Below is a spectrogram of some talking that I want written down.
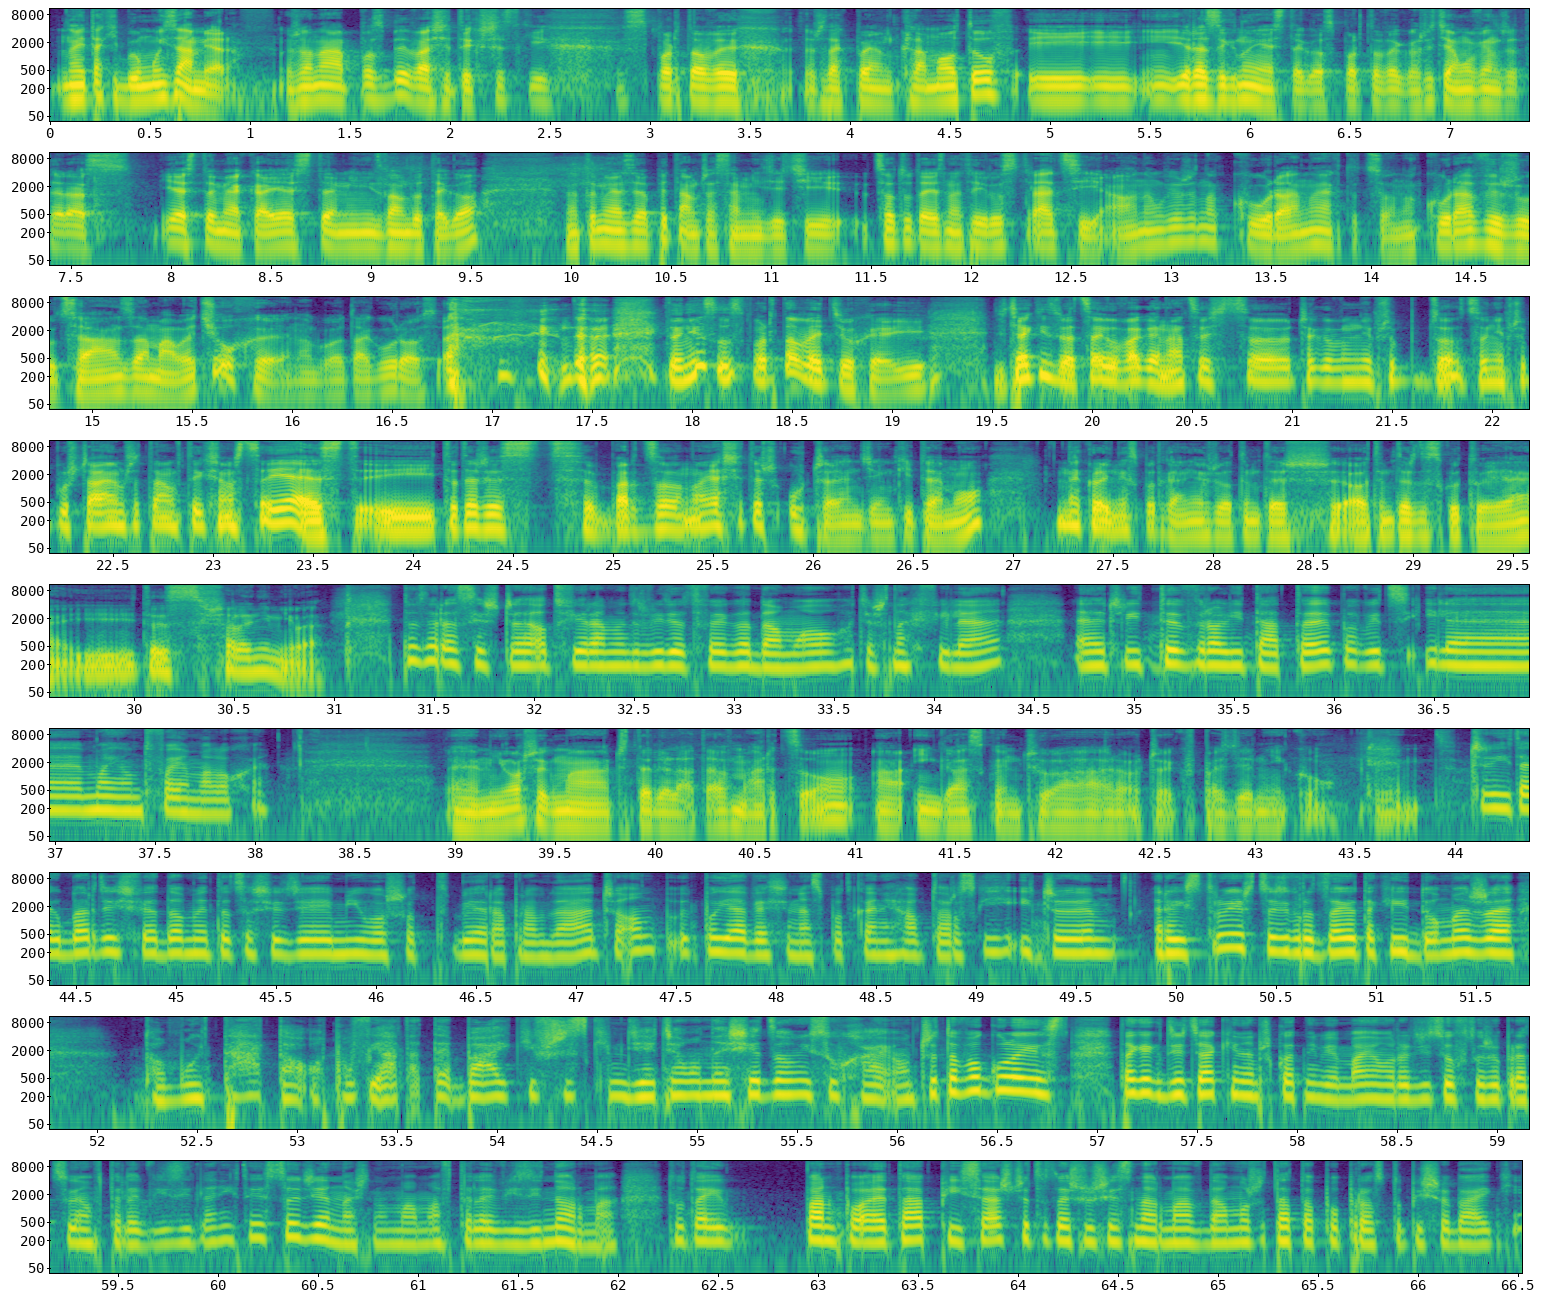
no i taki był mój zamiar, że ona pozbywa się tych wszystkich sportowych, że tak powiem, klamotów i, i, i, rezygnuje z tego sportowego życia, mówiąc, że teraz jestem jaka jestem i nic wam do tego. Natomiast ja pytam czasami dzieci, co tutaj jest na tej ilustracji? A one mówią, że no kura, no jak to co? No kura wyrzuca za małe ciuchy, no bo tak urosła. to, to, nie są sportowe ciuchy. I dzieciaki zwracają uwagę na coś, co, czego bym nie, co, co nie przypuszczałem, że tam w tej książce jest. I to też jest bardzo, no ja się też uczę dzięki temu. Na kolejnych spotkaniach że o tym też, o tym też dyskutuję. I i to jest szalenie miłe. To zaraz jeszcze otwieramy drzwi do twojego domu, chociaż na chwilę. E, czyli ty w roli taty. Powiedz, ile mają twoje maluchy? E, Miłoszek ma 4 lata w marcu, a Iga skończyła roczek w październiku. Więc... Czyli tak bardziej świadomie to, co się dzieje, Miłosz odbiera, prawda? Czy on pojawia się na spotkaniach autorskich i czy rejestrujesz coś w rodzaju takiej dumy, że to mój tato opowiada te bajki wszystkim dzieciom, one siedzą i słuchają. Czy to w ogóle jest tak, jak dzieciaki na przykład, nie wiem, mają rodziców, którzy pracują w telewizji, dla nich to jest codzienność, no mama w telewizji, norma. Tutaj pan poeta, pisarz, czy to też już jest norma w domu, że tato po prostu pisze bajki?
